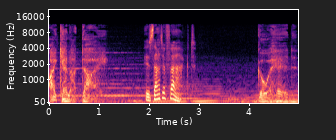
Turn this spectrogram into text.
I cannot die. Is that a fact? Go ahead.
